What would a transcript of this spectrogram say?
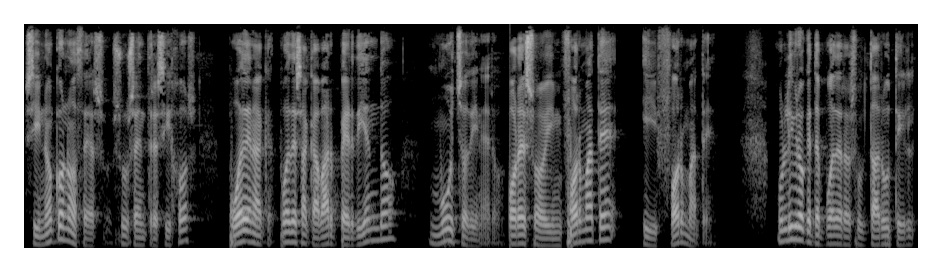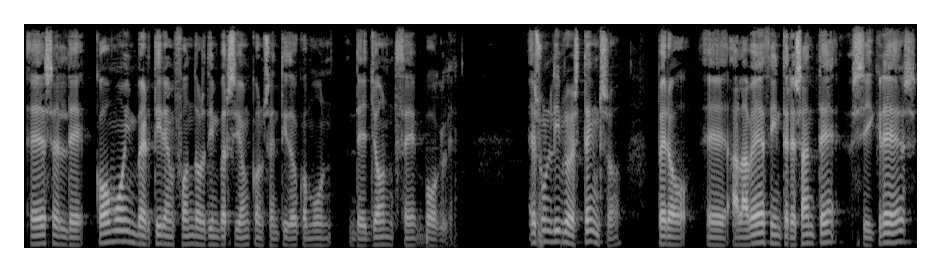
Si no conoces sus entresijos, puedes acabar perdiendo mucho dinero. Por eso, infórmate y fórmate. Un libro que te puede resultar útil es el de Cómo invertir en fondos de inversión con sentido común de John C. Bogle. Es un libro extenso, pero eh, a la vez interesante si crees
